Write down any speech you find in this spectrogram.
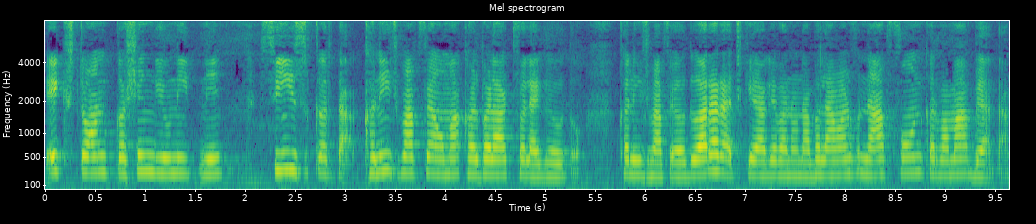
એક સ્ટોન કશિંગ યુનિટને સીઝ કરતા ખનીજ માફિયાઓમાં ખળભળાટ ફેલાઈ ગયો હતો. ખનીજ માફિયાઓ દ્વારા રાજકીય આગેવાનોના ભલામણના ફોન કરવામાં આવ્યા હતા.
